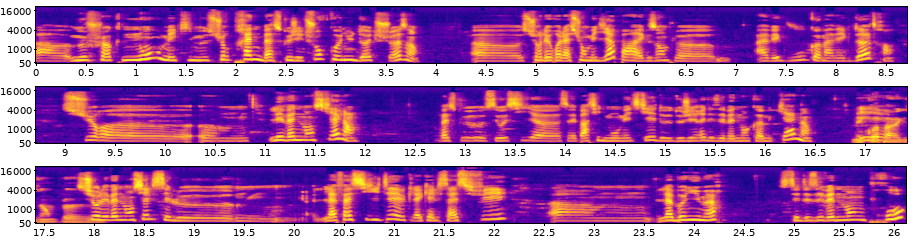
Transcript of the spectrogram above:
euh, me choquent, non, mais qui me surprennent parce que j'ai toujours connu d'autres choses. Sur les relations médias, par exemple, avec vous comme avec d'autres. Sur l'événementiel, parce que c'est aussi, ça fait partie de mon métier de, de gérer des événements comme Cannes. Mais Et, quoi euh, par exemple euh, Sur l'événementiel, c'est le la facilité avec laquelle ça se fait, euh, la bonne humeur. C'est des événements pro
